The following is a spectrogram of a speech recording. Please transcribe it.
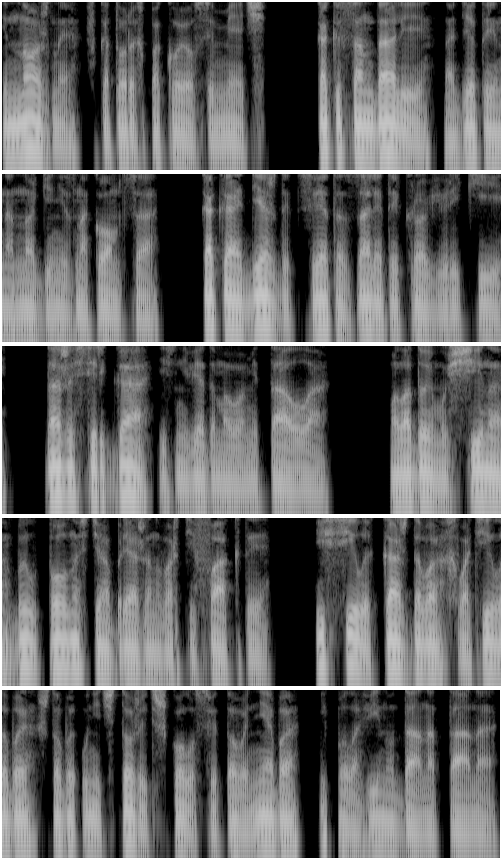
и ножны, в которых покоился меч, как и сандалии, надетые на ноги незнакомца. как и одежды цвета залитой кровью реки, даже серьга из неведомого металла. Молодой мужчина был полностью обряжен в артефакты, и силы каждого хватило бы, чтобы уничтожить школу Святого Неба и половину Дана Тана.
